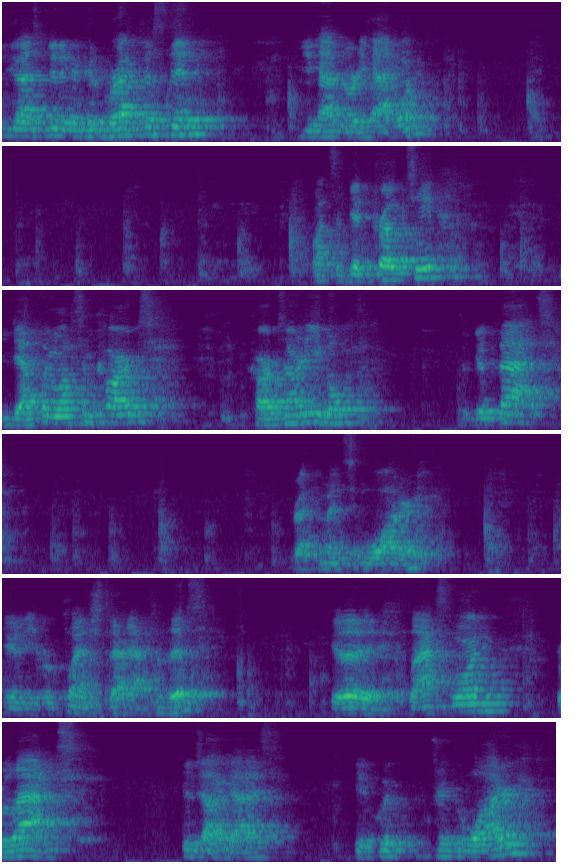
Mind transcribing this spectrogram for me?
you guys are getting a good breakfast in. If you haven't already had one. Want some good protein? You definitely want some carbs. Carbs aren't evil. Some good fats. Recommend some water. You're gonna need to replenish that after this. Good. Last one, relax. Good job, guys. Get a quick drink of water.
